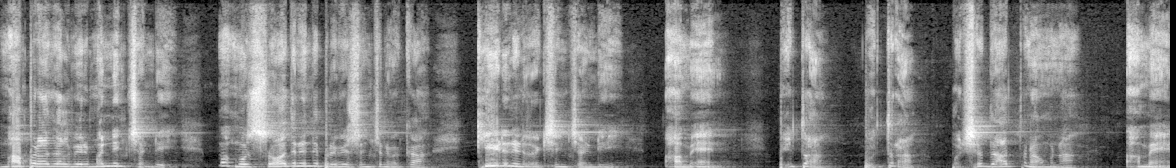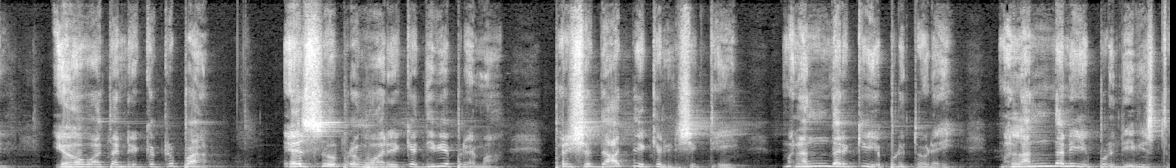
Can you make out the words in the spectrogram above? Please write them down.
మా అపరాధాలు మీరు మన్నించండి. మమ్మ శోధనని ప్రవేశించిన యొక్క కీడుని రక్షించండి. ఆమెన్. పిత పుత్ర పరిశుద్ధాత్మనామున ఆమెన్. యహోవా తండ్రి యొక్క కృప యేసు ప్రభు వారి యొక్క దివ్య ప్రేమ పరిశుద్ధాత్మిక శక్తి మనందరికీ ఎప్పుడు తోడై మనందరినీ ఎప్పుడు దీవిస్తూ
